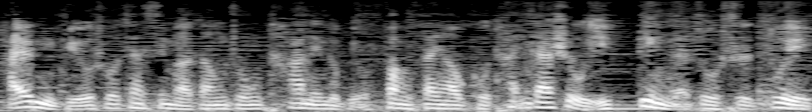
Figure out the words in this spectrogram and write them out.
还有你比如说在寺庙当中，他那个比如放弹药库，他应该是有一定的就是对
